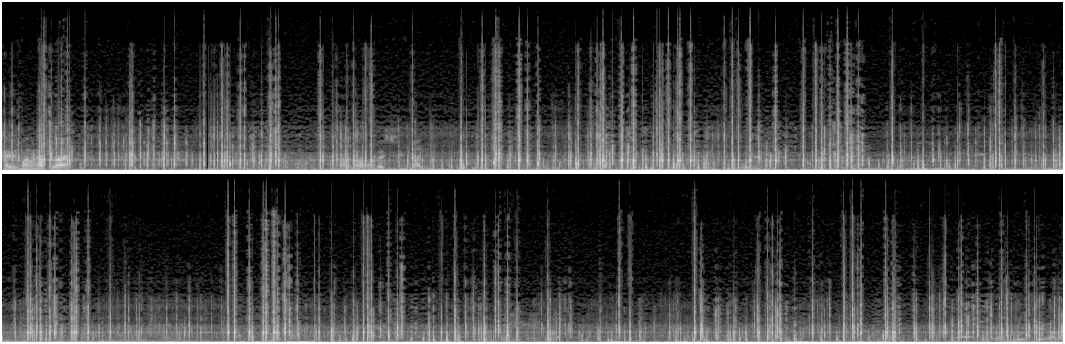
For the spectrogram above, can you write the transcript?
थैमान घातलाय बागामध्ये शिंगाली होळी. बघा, होळी ते घाला.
